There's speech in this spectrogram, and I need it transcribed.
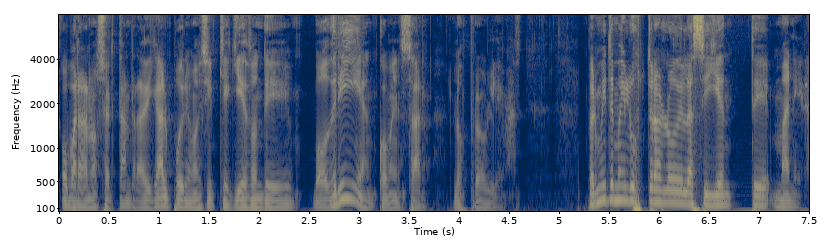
O para no ser tan radical, podríamos decir que aquí es donde podrían comenzar los problemas. Permíteme ilustrarlo de la siguiente manera.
